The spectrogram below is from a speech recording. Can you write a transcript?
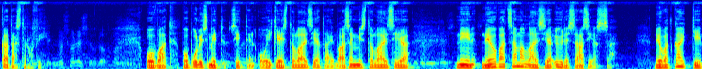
katastrofi. Ovat populismit sitten oikeistolaisia tai vasemmistolaisia, niin ne ovat samanlaisia yhdessä asiassa. Ne ovat kaikki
